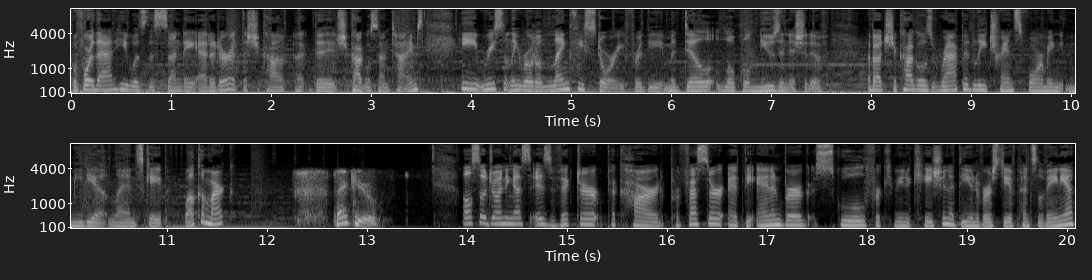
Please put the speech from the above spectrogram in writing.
Before that, he was the Sunday editor at the Chicago, uh, the Chicago Sun Times. He recently wrote a lengthy story for the Medill Local News Initiative about Chicago's rapidly transforming media landscape. Welcome, Mark. Thank you. Also joining us is Victor Pickard, professor at the Annenberg School for Communication at the University of Pennsylvania,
